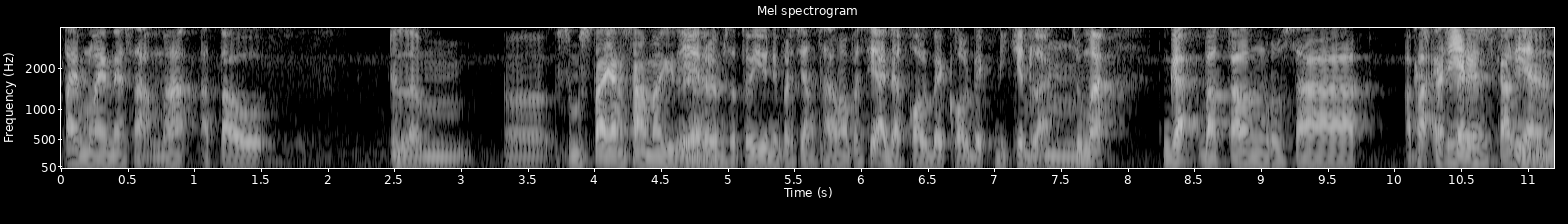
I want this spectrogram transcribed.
timelinenya sama atau dalam eh, semesta yang sama gitu Iya ya. dalam satu universe yang sama pasti ada callback callback dikit lah. Cuma nggak bakal ngerusak apa experience, kalian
